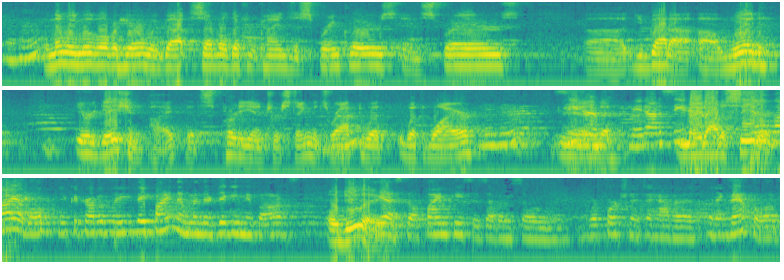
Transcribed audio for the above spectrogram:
Mm-hmm. And then we move over here and we've got several different kinds of sprinklers and sprayers. Uh, you've got a, a wood irrigation pipe that's pretty interesting, that's wrapped with, with wire. Mm-hmm. Cedar, And, uh, made out of cedar. made out of cedar. Still viable. You could probably, they find them when they're digging new bogs. Oh, do they? Yes, they'll find pieces of them, so we're fortunate to have a, an example of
